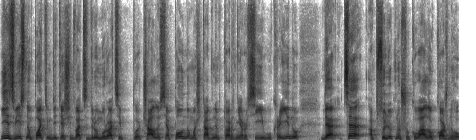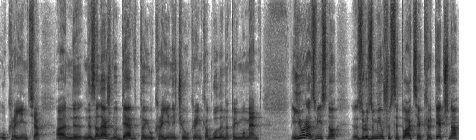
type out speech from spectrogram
І, звісно, потім, в 2022 році, почалося повномасштабне вторгнення Росії в Україну. Де це абсолютно шокувало кожного українця, не- незалежно де той українець чи українка були на той момент. І Юра, звісно, зрозумів, що ситуація критична.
